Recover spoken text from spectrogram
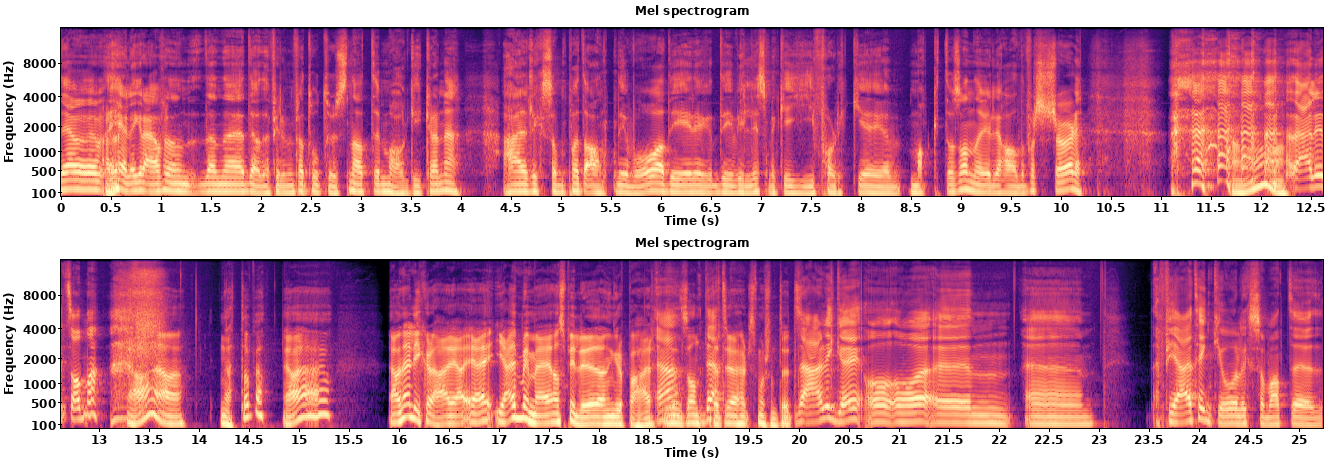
Det er jo det? hele greia fra den, den DOD-filmen fra 2000, at magikerne er liksom på et annet nivå, og de, de vil liksom ikke gi folk eh, makt og sånn, de vil ha det for sjøl. Ah, Det er litt sånn, da. ja, ja. Nettopp, ja. Ja, ja, ja. ja, men jeg liker det her. Jeg, jeg, jeg blir med og spiller i den gruppa her. Ja, sånn, det- det, tror jeg hørtes morsomt ut. Det er litt gøy, og, og øh, øhm, For jeg tenker jo liksom at øh,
